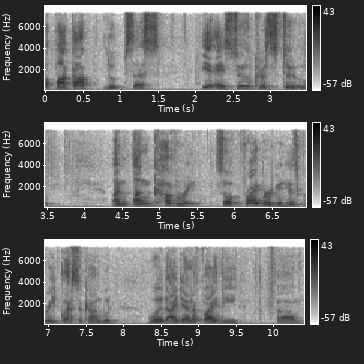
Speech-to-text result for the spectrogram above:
apocalypsis, Iesu Christou, an uncovering. So Friberg, in his Greek lexicon, would, would identify the, um,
